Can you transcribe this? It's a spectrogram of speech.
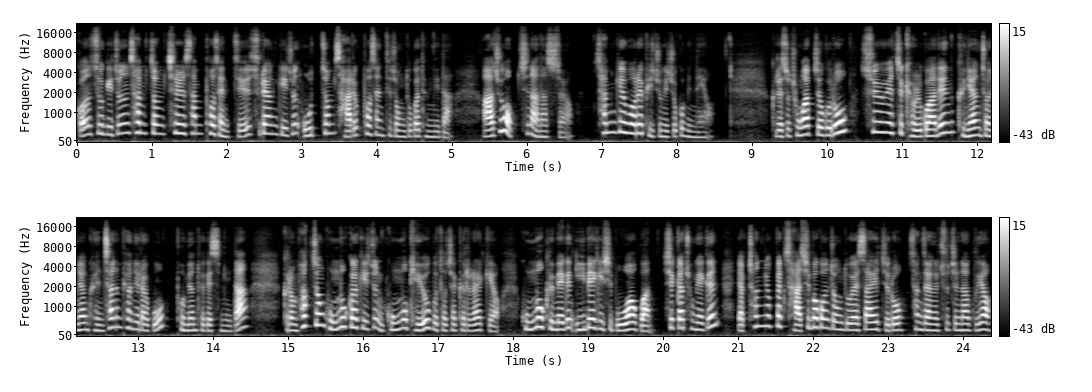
건수 기준 3.73%, 수량 기준 5.46% 정도가 됩니다. 아주 없진 않았어요. 3개월의 비중이 조금 있네요. 그래서 종합적으로 수요 예측 결과는 그냥 저냥 괜찮은 편이라고 보면 되겠습니다. 그럼 확정 공모가 기준 공모 개요부터 체크를 할게요. 공모 금액은 225억 원, 시가총액은 약 1640억 원 정도의 사이즈로 상장을 추진하고요.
